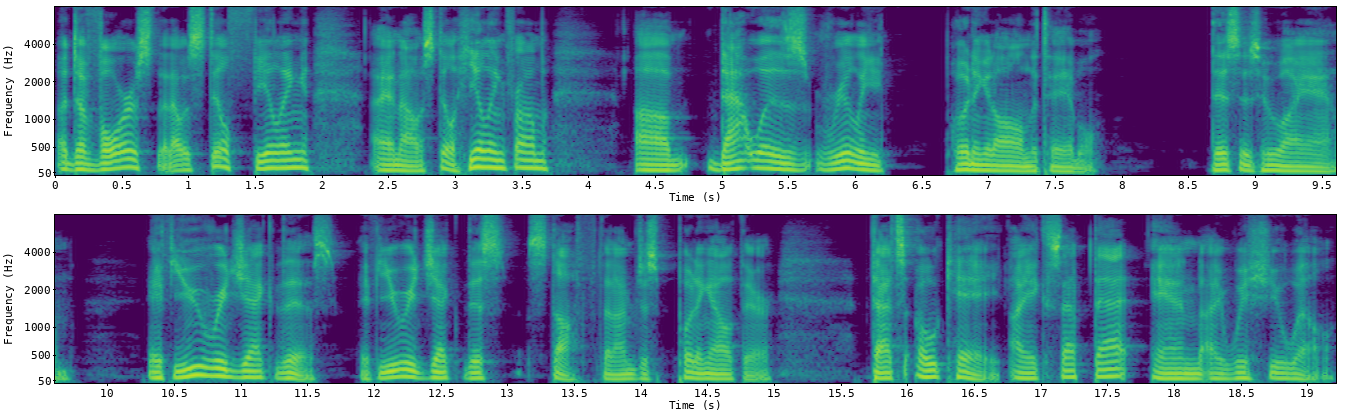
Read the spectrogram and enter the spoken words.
a divorce that I was still feeling and I was still healing from. Um, that was really putting it all on the table. This is who I am. If you reject this, if you reject this stuff that I'm just putting out there, that's okay. I accept that and I wish you well.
